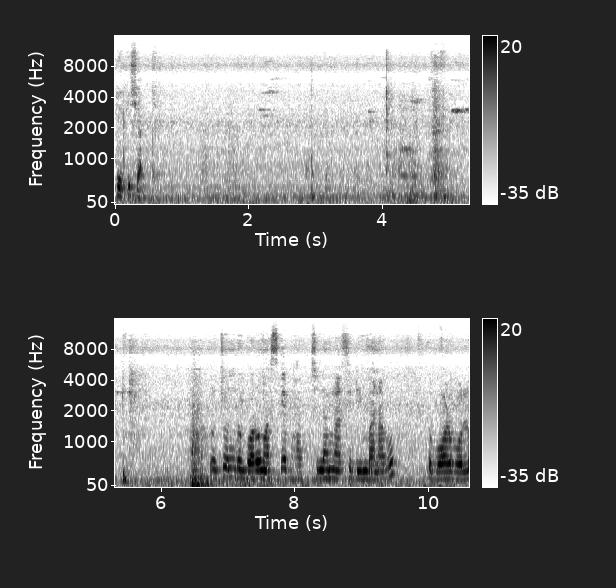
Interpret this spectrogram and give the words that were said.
ঢেকি শাক। প্রচণ্ড গরম আজকে, ভাবছিলাম আজকে ডিম বানাবো। তো বর বলল,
